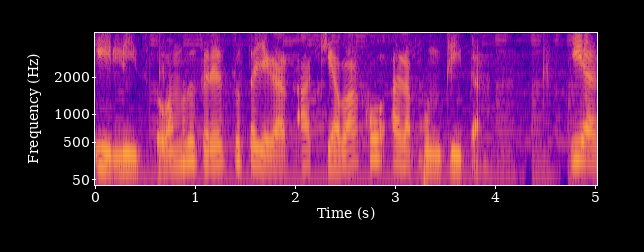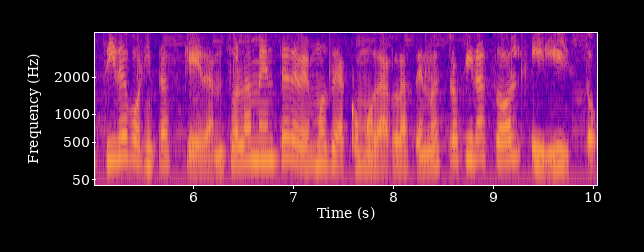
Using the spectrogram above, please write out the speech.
y listo. Vamos a hacer esto hasta llegar aquí abajo a la puntita. Y así de bonitas quedan, solamente debemos de acomodarlas en nuestro girasol y listo.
